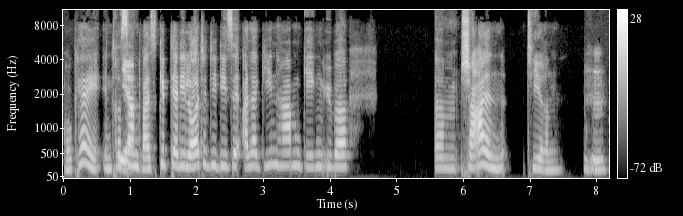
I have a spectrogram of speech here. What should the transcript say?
Okay, interessant, weil es gibt ja die Leute, die diese Allergien haben gegenüber ähm, Schalentieren. Mhm.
